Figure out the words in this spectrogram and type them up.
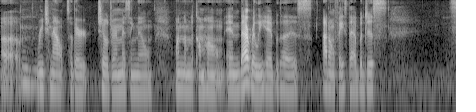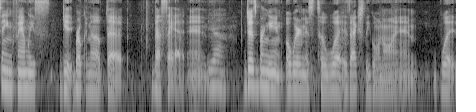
uh, reaching out to their children, missing them, wanting them to come home, and that really hit because I don't face that, but just seeing families get broken up that that's sad and Yeah. just bringing awareness to what is actually going on and what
